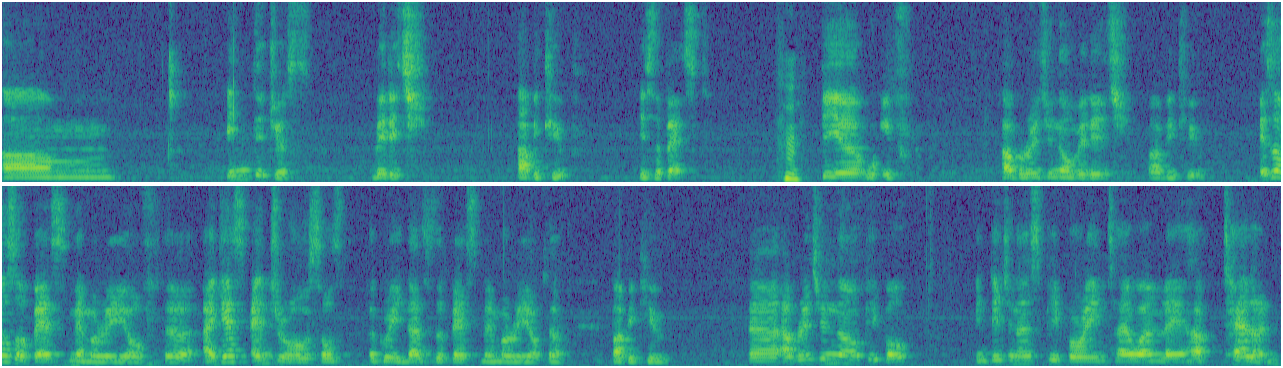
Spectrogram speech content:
Um, indigenous village barbecue is the best. Hmm. Beer with Aboriginal village barbecue. It's also best memory of the. I guess Andrew also agree that's the best memory of the barbecue. Uh, Aboriginal people, indigenous people in Taiwan, they have talent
